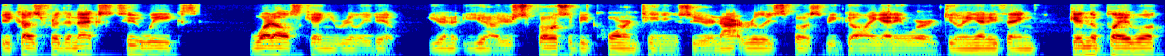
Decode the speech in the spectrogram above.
Because for the next two weeks, what else can you really do? You're you know you're supposed to be quarantining, so you're not really supposed to be going anywhere, doing anything. Get in the playbook,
